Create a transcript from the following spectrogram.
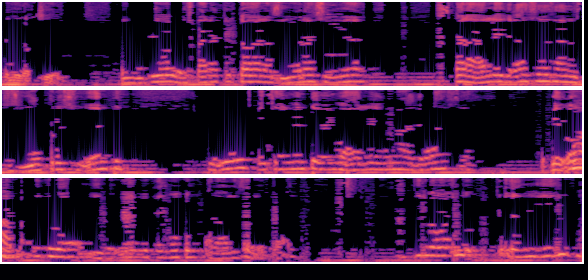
generaciones. El motivo de estar aquí todas las señoras y es para darle gracias a nuestro señor presidente. Yo especialmente vengo a darle una gracia, porque yo jamás tuve mi bebé, tengo parálisis cerebral y lo que le dije.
